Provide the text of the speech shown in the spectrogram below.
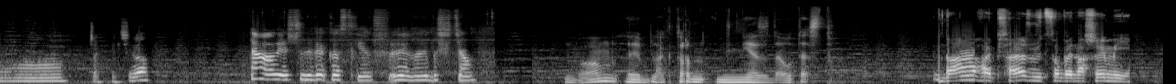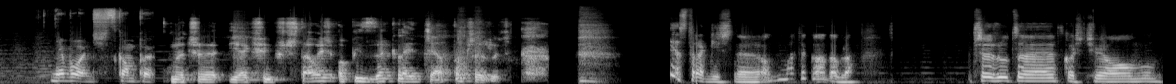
Mm, Czekajcie. Ja mam jeszcze dwie kostki, już, y, gdybyś chciał. Bo y, Blacktorn nie zdał testu. Dawaj, przerzuć sobie naszymi. Nie bądź skąpy. Znaczy, jak się przeczytałeś opis zaklęcia, to przeżyć. Jest tragiczny. On ma tego, dobra. Przerzucę kością.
